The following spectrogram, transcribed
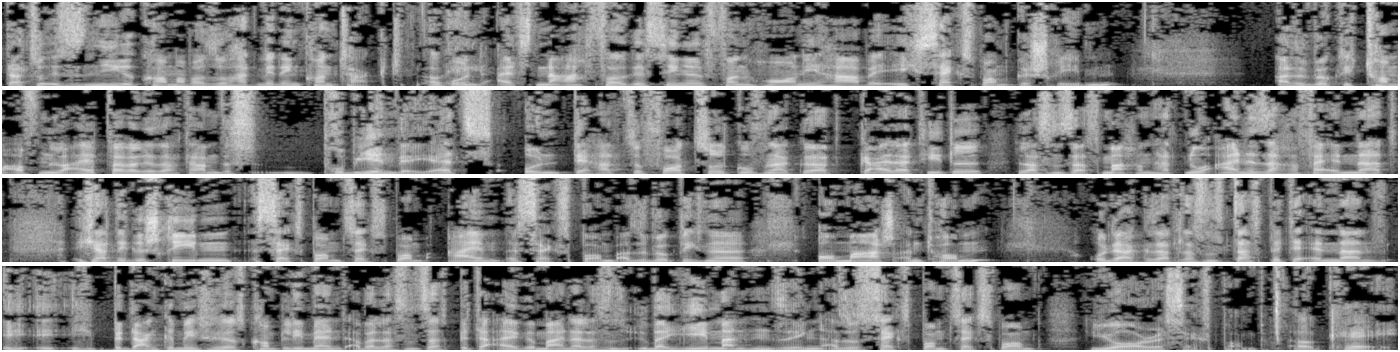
Dazu ist es nie gekommen, aber so hatten wir den Kontakt. Okay. Und als Nachfolgesingle von Horny habe ich Sexbomb geschrieben. Also wirklich Tom auf dem Leib, weil wir gesagt haben, das probieren wir jetzt. Und der hat sofort zurückgerufen und hat gesagt, geiler Titel, lass uns das machen. Hat nur eine Sache verändert. Ich hatte geschrieben, Sexbomb, Sexbomb, I'm a Sexbomb. Also wirklich eine Hommage an Tom. Und er hat gesagt, lass uns das bitte ändern. Ich, ich bedanke mich für das Kompliment, aber lass uns das bitte allgemeiner, lass uns über jemanden singen. Also Sexbomb, Sexbomb, you're a Sexbomb. Okay.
